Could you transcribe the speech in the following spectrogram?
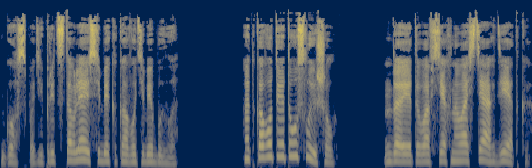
Господи, представляю себе, каково тебе было». «От кого ты это услышал?» «Да это во всех новостях, детка».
